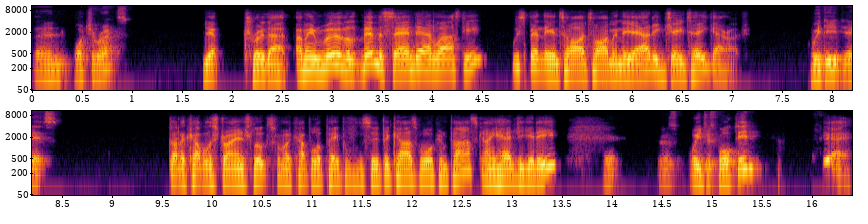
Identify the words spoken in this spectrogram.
and watch a race. Yep, true that. I mean, remember, remember Sandown last year? We spent the entire time in the Audi GT garage. We did, yes. Got a couple of strange looks from a couple of people from supercars walking past, going, "How'd you get here?" Was, we just walked in. Yeah,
